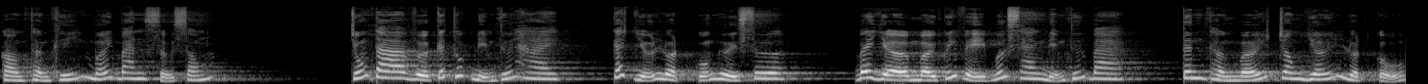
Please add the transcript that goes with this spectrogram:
còn thần khí mới ban sự sống. Chúng ta vừa kết thúc điểm thứ hai, cách giữ luật của người xưa. Bây giờ mời quý vị bước sang điểm thứ ba, tinh thần mới trong giới luật cũ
